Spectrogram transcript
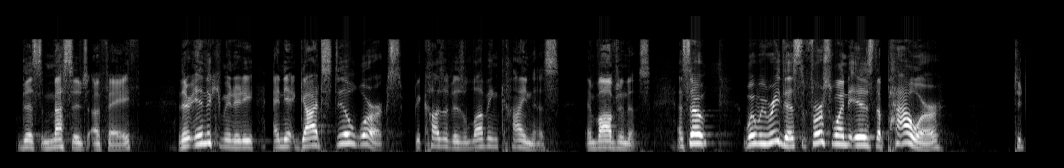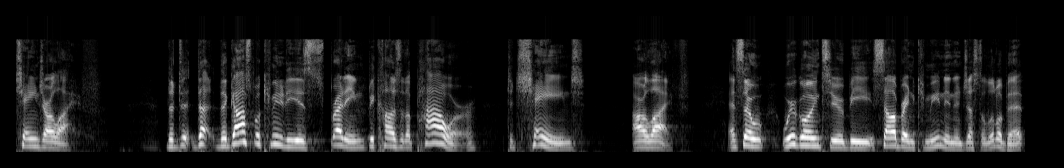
this message of faith. They're in the community, and yet God still works because of his loving kindness involved in this. And so when we read this, the first one is the power to change our life. The, the, the gospel community is spreading because of the power to change our life. And so we're going to be celebrating communion in just a little bit.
